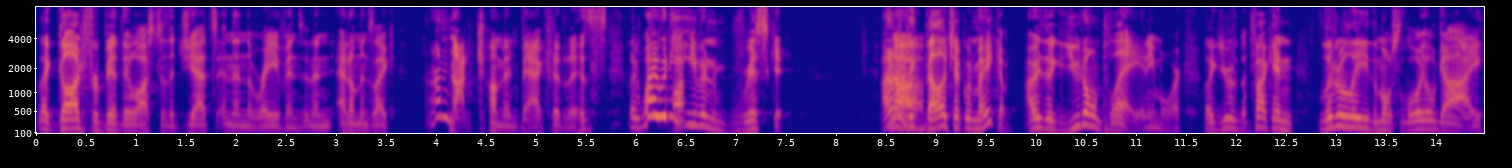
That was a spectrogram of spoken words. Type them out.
like God forbid they lost to the Jets and then the Ravens, and then Edelman's like, I'm not coming back to this. Like, why would he even risk it? I don't No. think Belichick would make him. I would think you don't play anymore. Like you're fucking literally the most loyal guy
